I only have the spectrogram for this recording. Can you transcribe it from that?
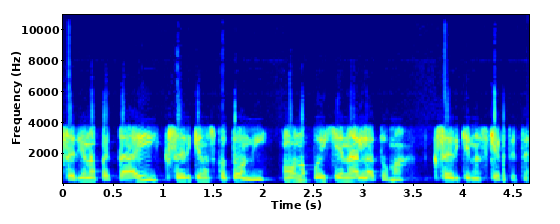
Ξέρει να πετάει, ξέρει και να σκοτώνει. Μόνο που έχει ένα ελάττωμα. Ξέρει και να σκέφτεται.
